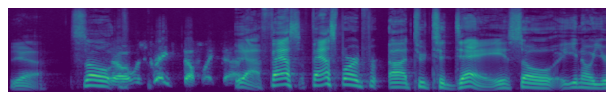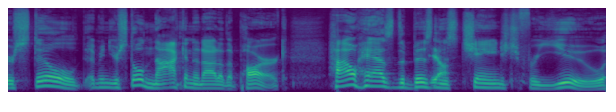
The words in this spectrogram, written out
yeah. So, So it was great stuff like that. yeah, fast fast forward for, uh, to today. So you know you're still. I mean, you're still knocking it out of the park. How has the business changed for you?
